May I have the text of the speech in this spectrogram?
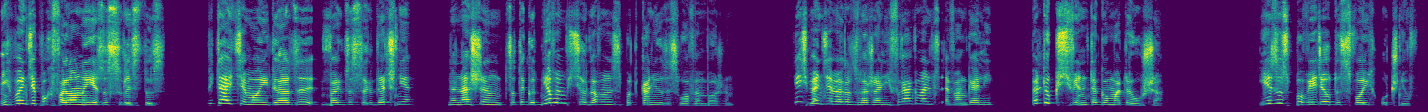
Niech będzie pochwalony Jezus Chrystus. Witajcie moi drodzy bardzo serdecznie na naszym cotygodniowym środowym spotkaniu ze Słowem Bożym. Dziś będziemy rozważali fragment z Ewangelii według świętego Mateusza. Jezus powiedział do swoich uczniów:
